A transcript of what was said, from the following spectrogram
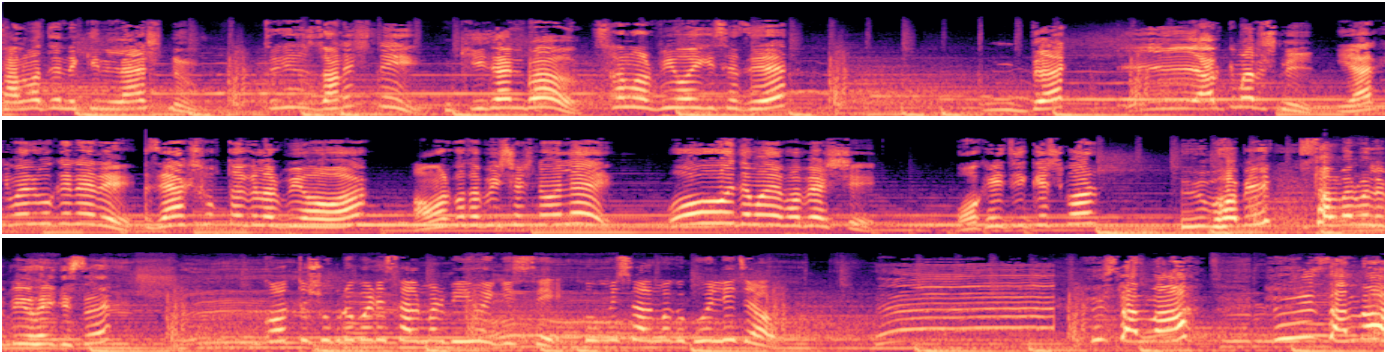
সালমার জন্য কিনলে আসনু। তুই কিছু জানিস নি কি জানব? সালমার বিয়ে হয়ে গেছে যে? দেখ আর কি মারিসনি? ইয়ার কি মারবো কেন রে? যে এক সপ্তাহ গেল বিয়ে হওয়া আমার কথা বিশ্বাস না হলে ওই তো মায়ের ভাবে আসছে। ওকে জিজ্ঞেস কর। ভাবি সালমার বলে বিয়ে হয়ে গেছে? গত শুক্রবারে সালমার বিয়ে হয়ে গেছে। তুমি সালমাকে ভুলে যাও। সালমা সালমা!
